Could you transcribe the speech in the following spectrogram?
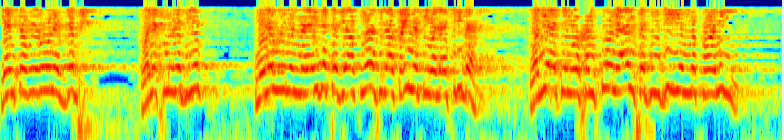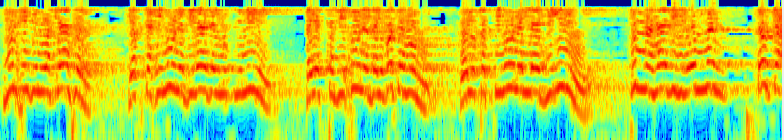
ينتظرون الذبح ونحن نجلس نلون المائدة بأصناف الأطعمة والأشربة. ومائة وخمسون ألف جندي نصراني ملحد وكافر يقتحمون بلاد المسلمين فيستبيحون بيضتهم. ويقتلون اللاجئين. ثم هذه الأمة تركع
